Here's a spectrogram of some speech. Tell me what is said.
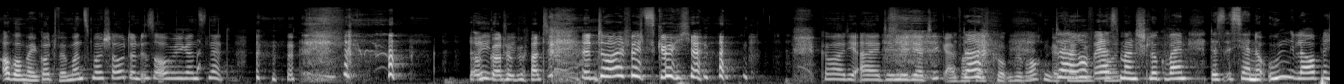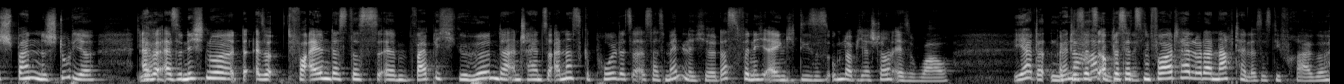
Aber mein Gott, wenn man es mal schaut, dann ist es auch irgendwie ganz nett. oh Gott, oh Gott, in Teufelsküche. Kann man die ARD-Mediathek einfach Da- durchgucken. Wir brauchen gar Darauf erstmal einen Schluck Wein. Das ist ja eine unglaublich spannende Studie. Also, Ja. also nicht nur, also vor allem, dass das ähm, weibliche Gehirn da anscheinend so anders gepolt ist als das männliche. Das finde ich eigentlich dieses unglaublich erstaunlich. Also wow. Ja, da, Ob Männer das, jetzt, ob das jetzt ein Vorteil oder ein Nachteil ist, ist die Frage.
